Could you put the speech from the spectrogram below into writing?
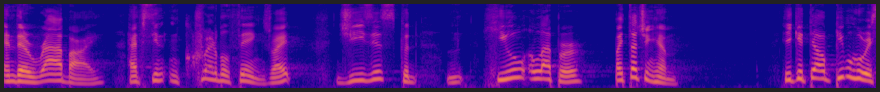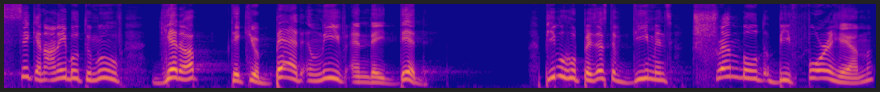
and their rabbi have seen incredible things, right? Jesus could heal a leper by touching him. He could tell people who are sick and unable to move, get up, take your bed, and leave, and they did. People who possessed of demons trembled before him.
